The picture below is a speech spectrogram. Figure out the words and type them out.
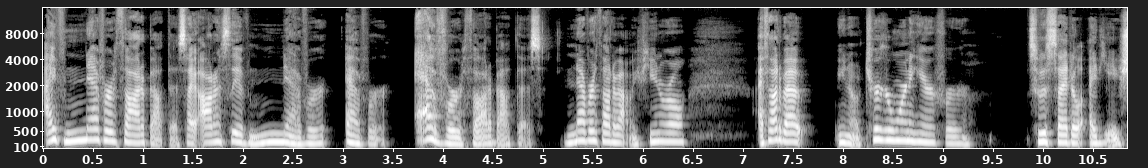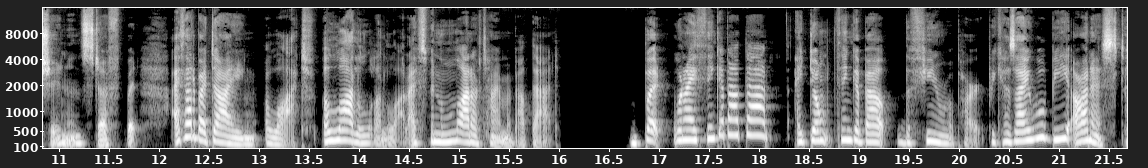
I've never thought about this. I honestly have never, ever, ever thought about this. Never thought about my funeral. I thought about, you know, trigger warning here for suicidal ideation and stuff. But I thought about dying a lot, a lot, a lot, a lot. I've spent a lot of time about that. But when I think about that, I don't think about the funeral part because I will be honest.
